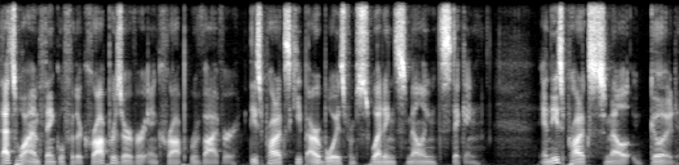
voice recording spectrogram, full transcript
That's why I'm thankful for their Crop Preserver and Crop Reviver. These products keep our boys from sweating, smelling, sticking. And these products smell good.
